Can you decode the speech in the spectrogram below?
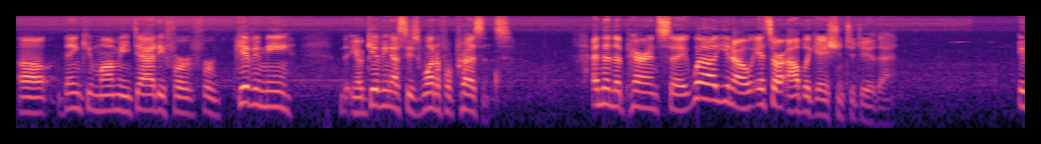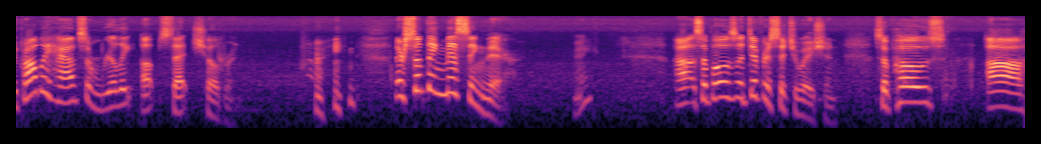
uh, thank you mommy daddy for for giving me you know giving us these wonderful presents and then the parents say well you know it's our obligation to do that you'd probably have some really upset children right there's something missing there uh, suppose a different situation suppose uh,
